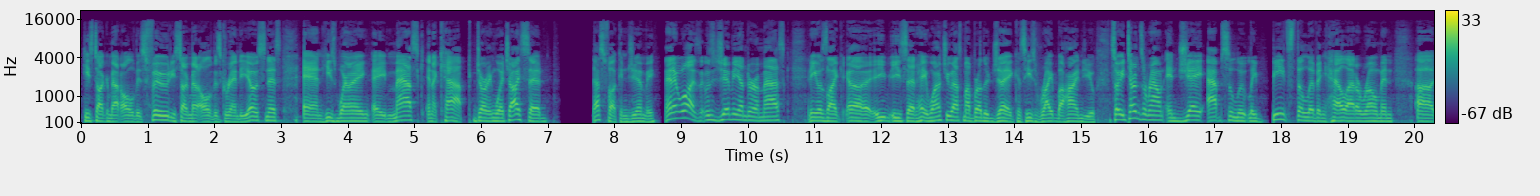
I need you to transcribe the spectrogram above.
He's talking about all of his food, he's talking about all of his grandioseness, and he's wearing a mask and a cap, during which I said, that's fucking Jimmy. And it was. It was Jimmy under a mask. And he was like, uh, he, he said, Hey, why don't you ask my brother Jey? Because he's right behind you. So he turns around and Jey absolutely beats the living hell out of Roman. Uh,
